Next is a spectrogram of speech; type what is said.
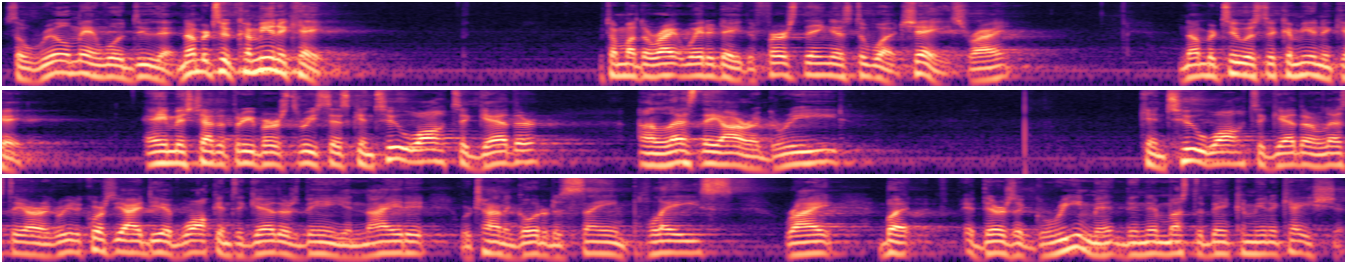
So real men will do that. Number two, communicate. We're talking about the right way to date. The first thing is to what? Chase, right? Number two is to communicate. Amos chapter 3, verse 3 says, Can two walk together unless they are agreed? Can two walk together unless they are agreed? Of course, the idea of walking together is being united. We're trying to go to the same place, right? But if there's agreement, then there must have been communication.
